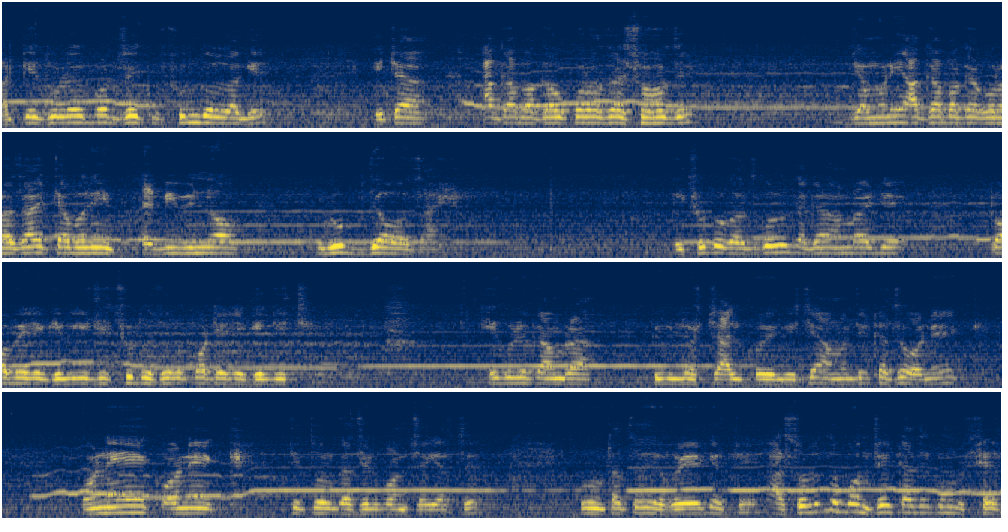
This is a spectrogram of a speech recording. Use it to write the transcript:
আর তেঁতুলের বনসাই খুব সুন্দর লাগে। এটা আঁকা বাঁকাও করা যায় সহজে। যেমনই আঁকা বাঁকা করা যায়, তেমনই বিভিন্ন রূপ দেওয়া যায়। এই ছোটো গাছগুলো দেখেন আমরা যে টবে রেখে দিয়েছি, ছোটো ছোটো পটে রেখে দিচ্ছি। এগুলোকে আমরা বিভিন্ন স্টাইল করে দিচ্ছি আমাদের কাছে অনেক অনেক অনেক তেঁতুল গাছের বনসাই আছে। কোনোটা তৈরি হয়ে গেছে। আসলে তো বনসাই কাজের কোনো শেষ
